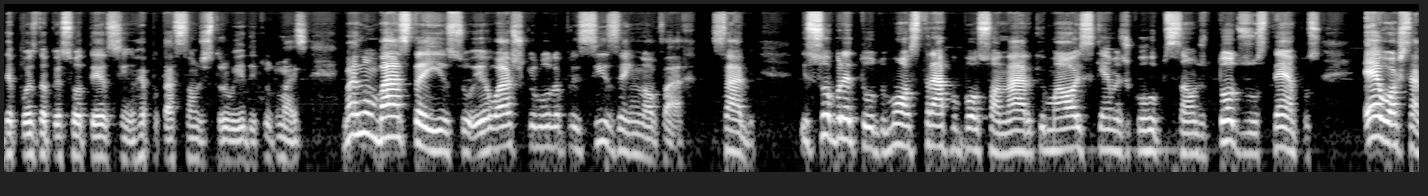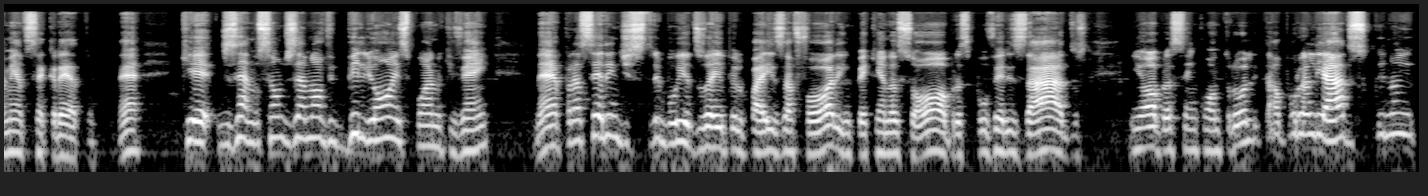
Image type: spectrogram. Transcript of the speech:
Depois da pessoa ter assim, reputação destruída e tudo mais. Mas não basta isso. Eu acho que o Lula precisa inovar, sabe? e, sobretudo, mostrar para o Bolsonaro que o maior esquema de corrupção de todos os tempos é o orçamento secreto, né? que são 19 bilhões para o ano que vem, né, para serem distribuídos aí pelo país afora, em pequenas obras, pulverizados, em obras sem controle e tal, por aliados que não,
